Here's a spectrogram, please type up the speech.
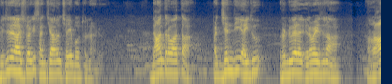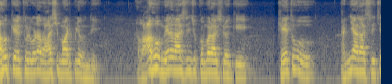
మిథున రాశిలోకి సంచారం చేయబోతున్నాడు. దాని తర్వాత పద్దెనిమిది ఐదు రెండు వేల ఇరవై ఐదున రాహుకేతులు కూడా రాశి మార్పిడి ఉంది. రాహు మీనరాశి నుంచి కుంభరాశిలోకి కేతువు కన్యా రాశి నుంచి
